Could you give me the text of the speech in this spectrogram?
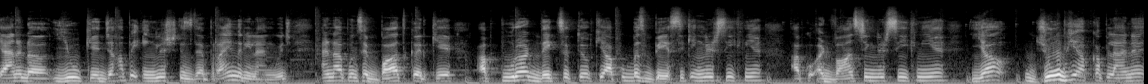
Canada UK जहाँ पे English is the primary language and आप उनसे बात करके आप पूरा देख सकते हो कि आपको बस बेसिक इंग्लिश सीखनी है, आपको एडवांस्ड इंग्लिश सीखनी है या जो भी आपका प्लान है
